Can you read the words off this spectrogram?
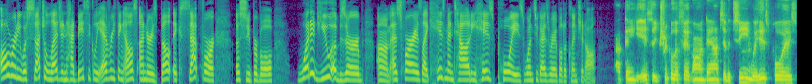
already was such a legend, had basically everything else under his belt except for a Super Bowl. What did you observe um, as far as like his mentality, his poise once you guys were able to clinch it all? I think it's a trickle effect on down to the team with his poise.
